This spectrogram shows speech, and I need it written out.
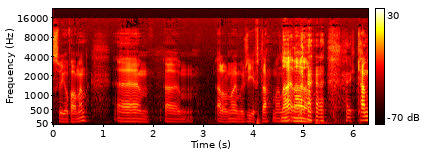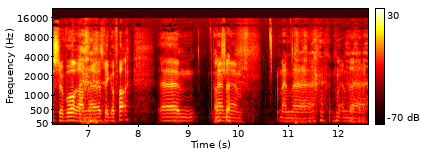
svigerfaren min. Uh, um, eller nå er vi jo ikke gifta, men nei, nei, nei. kanskje våren svigerfar. Um, kanskje. Men, men, uh, men uh,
